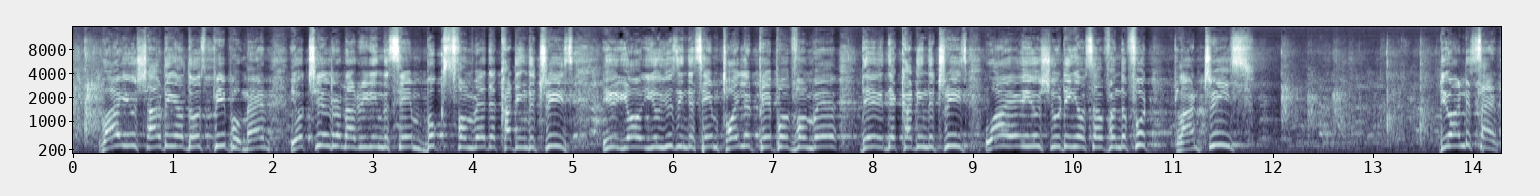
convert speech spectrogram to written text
why are you shouting at those people, man? Your children are reading the same books from where they're cutting the trees. You, you're, you're using the same toilet paper from where they, they're cutting the trees. Why are you shooting yourself in the foot? Plant trees. Do you understand?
